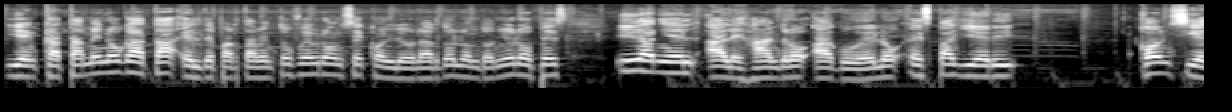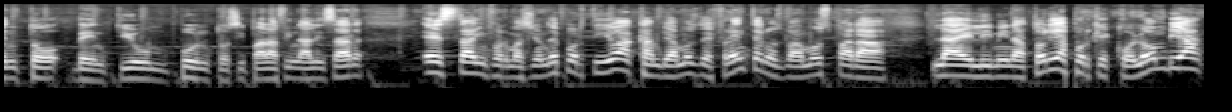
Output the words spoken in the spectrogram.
y en Kata Menogata el departamento fue bronce con Leonardo Londoño López y Daniel Alejandro Agudelo Espaglieri con 121 puntos. Y para finalizar esta información deportiva, cambiamos de frente, nos vamos para la eliminatoria porque Colombia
